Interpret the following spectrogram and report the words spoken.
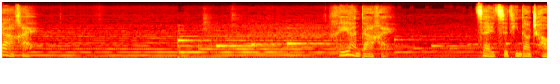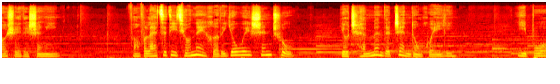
大海，黑暗大海。再次听到潮水的声音，仿佛来自地球内核的幽微深处，有沉闷的震动回音，一波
